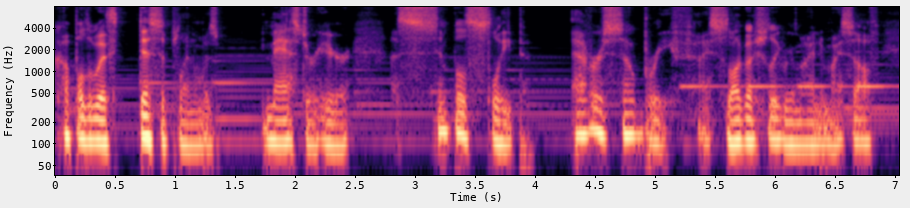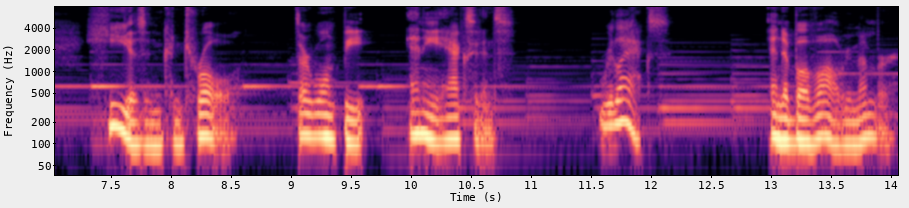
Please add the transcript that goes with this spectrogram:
coupled with discipline, was master here. A simple sleep, ever so brief, I sluggishly reminded myself. He is in control. There won't be any accidents. Relax. And above all, remember,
